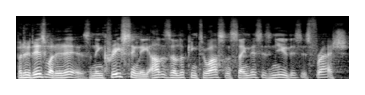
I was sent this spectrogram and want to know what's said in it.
But it is what it is. And increasingly, others are looking to us and saying, This is new, this is fresh.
